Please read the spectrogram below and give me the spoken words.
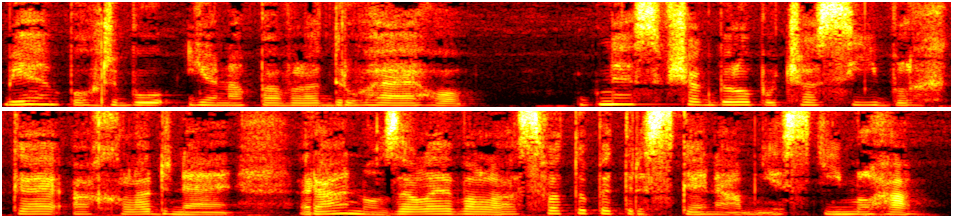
během pohřbu Jana Pavla II. Dnes však bylo počasí vlhké a chladné. Ráno zalévala svatopetrské náměstí mlha.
